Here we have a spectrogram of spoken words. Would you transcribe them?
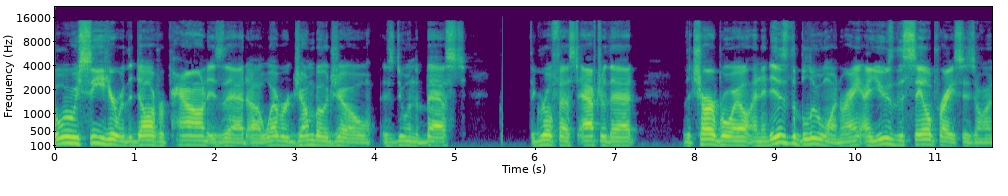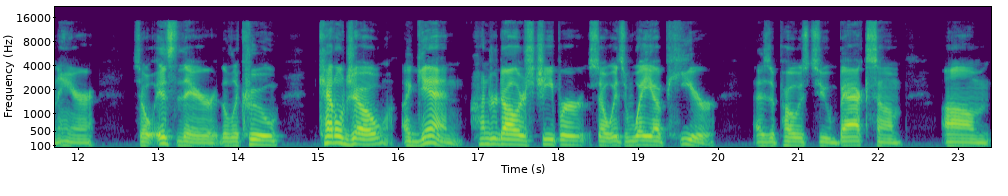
But what we see here with the dollar per pound is that uh, Weber Jumbo Joe is doing the best. The Grill Fest after that, the charbroil, and it is the blue one, right? I use the sale prices on here, so it's there. The LeCoux Kettle Joe, again, $100 cheaper, so it's way up here as opposed to back some. Um,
